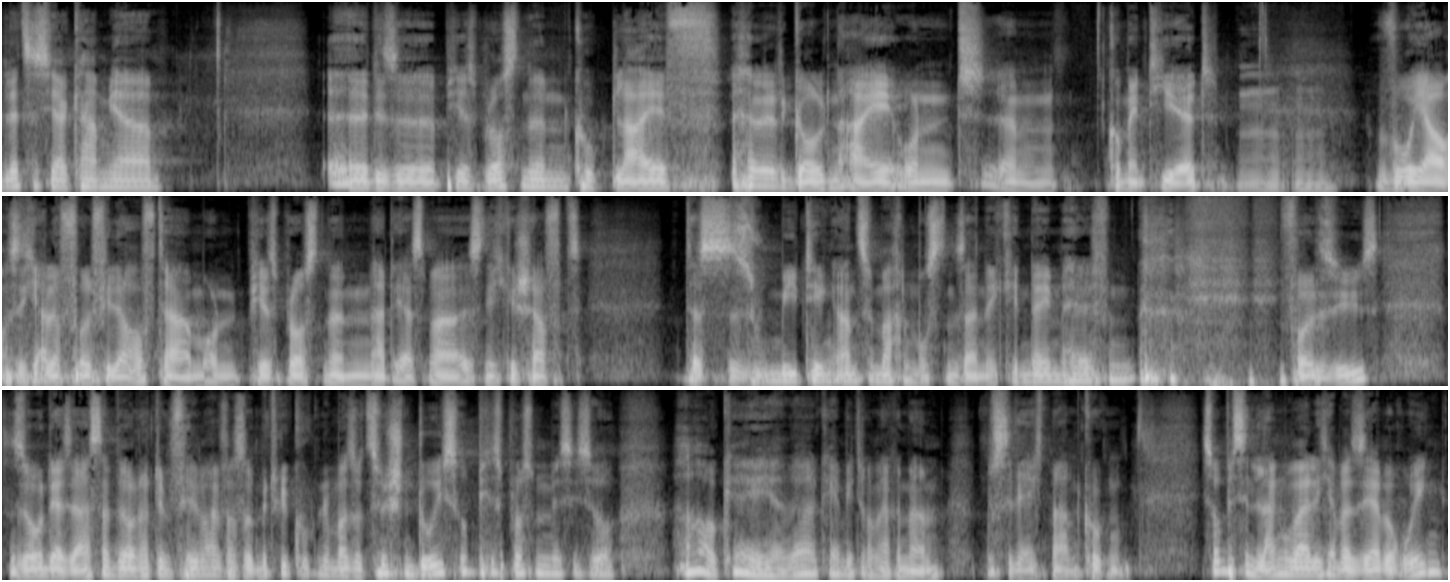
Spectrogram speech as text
letztes Jahr kam ja äh, diese Pierce Brosnan guckt live Golden Eye und ähm, kommentiert, wo ja auch sich alle voll viel erhofft haben und Pierce Brosnan hat erstmal es nicht geschafft, das Zoom-Meeting anzumachen, mussten seine Kinder ihm helfen. Voll süß. So, und er saß dann da und hat den Film einfach so mitgeguckt und immer so zwischendurch so Pierce Brosnan-mäßig so, ah, okay, ja, da kann ich mich dran erinnern. Musste dir echt mal angucken. So ein bisschen langweilig, aber sehr beruhigend.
